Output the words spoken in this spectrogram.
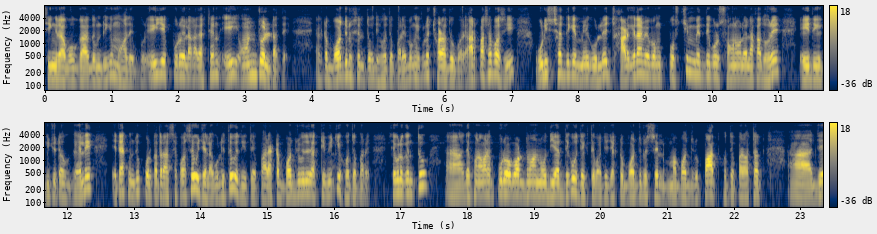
সিংড়া, বগুড়া একদম দিকে মহাদেবপুর, এই যে পুরো এলাকা দেখছেন, এই অঞ্চলটাতে একটা বজ্রশেল তৈরি হতে পারে এবং এগুলো ছড়াতেও পারে। আর পাশাপাশি উড়িষ্যার দিকে মেঘ উঠলে ঝাড়গ্রাম এবং পশ্চিম মেদিনীপুর সংলগ্ন এলাকা ধরে এই দিকে কিছুটা গেলে এটা কিন্তু কলকাতার আশেপাশেও জেলাগুলিতেও দিতে পারে। একটা বজ্রবিদ্যুৎ অ্যাক্টিভিটি হতে পারে। সেগুলো কিন্তু দেখুন আমরা পূর্ব বর্ধমান নদীয়ার দিকেও দেখতে পাচ্ছি যে একটা বজ্রশেল বা বজ্রপাত হতে পারে। অর্থাৎ যে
